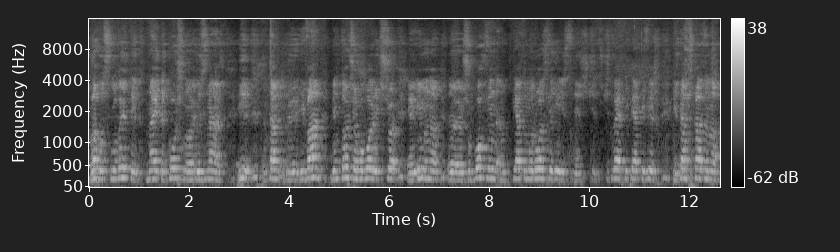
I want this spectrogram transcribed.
благословити знаєте, кожного із нас. І там е, Іван він теж говорить, що е, іменно е, що Бог він в п'ятому розділі, четвертий, п'ятий вірш, і там сказано,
